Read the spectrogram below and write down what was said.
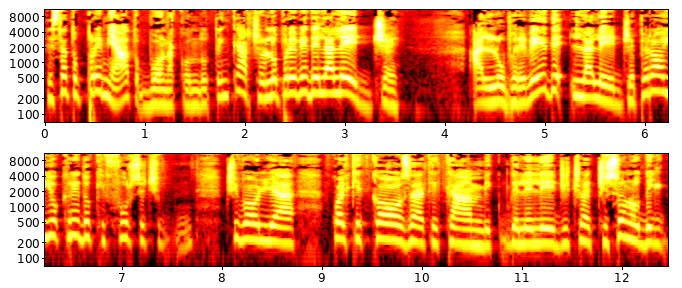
È stato premiato, buona condotta in carcere, lo prevede la legge. Ah, lo prevede la legge, però io credo che forse ci, ci voglia qualche cosa che cambi delle leggi, cioè ci sono dei,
